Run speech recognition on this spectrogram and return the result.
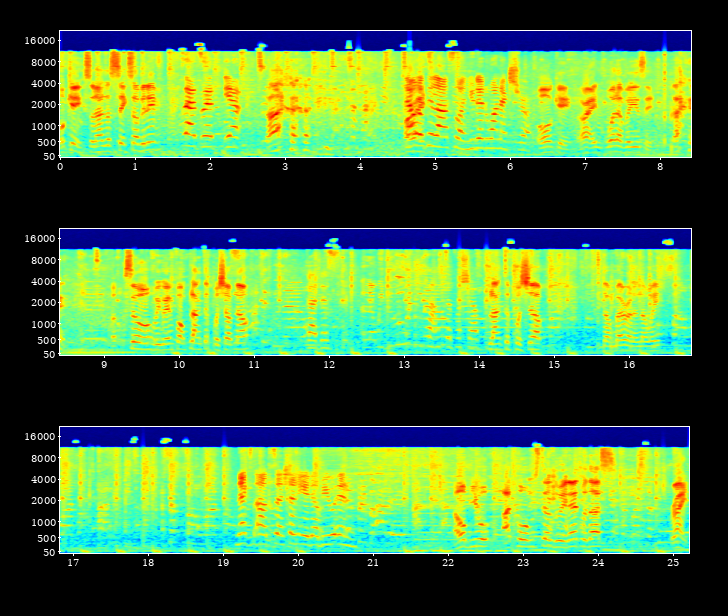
Okay, so that's a six, I believe. That's it. Yeah. That All was the last one. You did one extra. Okay, all right, whatever you say. so we're going from plank to push up now. Got this. Plank to push up. Plank to push up. Dumbbell running away. Next ab session, AW in. I hope you at home still doing it with us. Right,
